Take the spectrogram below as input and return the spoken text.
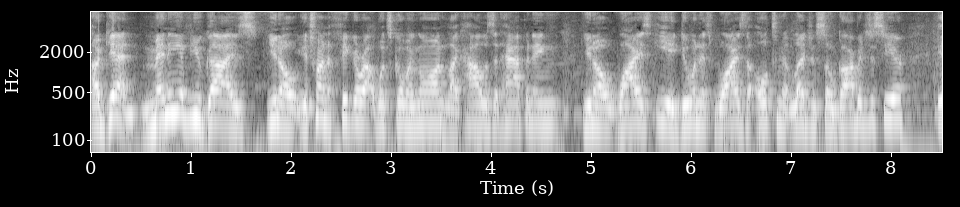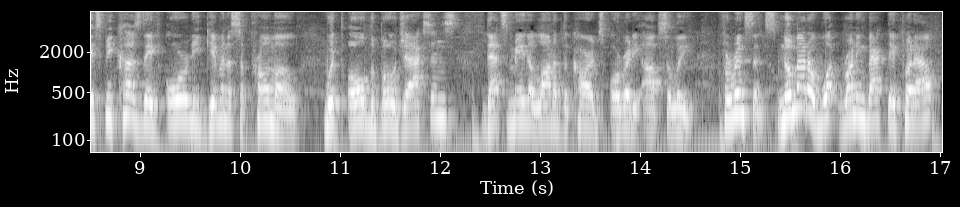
again, many of you guys, you know, you're trying to figure out what's going on, like how is it happening? You know, why is EA doing this? Why is the Ultimate Legend so garbage this year? It's because they've already given us a promo with all the Bo Jacksons that's made a lot of the cards already obsolete. For instance, no matter what running back they put out,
